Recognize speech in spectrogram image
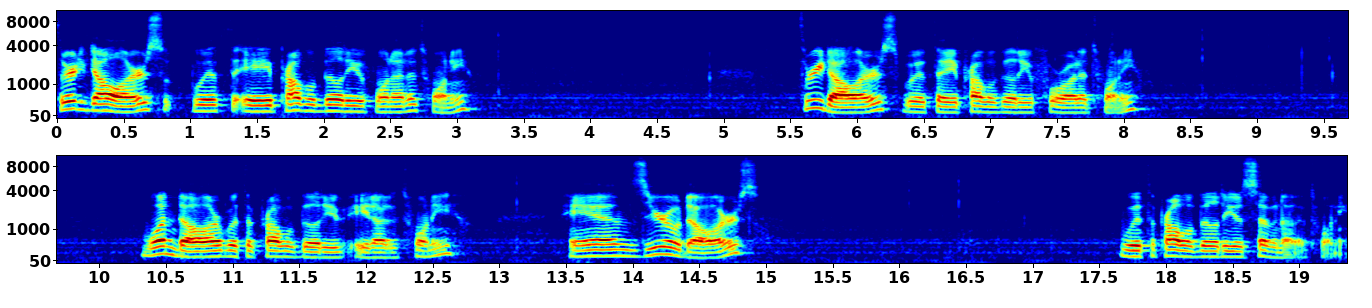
$30 with a probability of 1 out of 20. $3 with a probability of 4 out of 20. $1 with a probability of 8 out of 20. And $0 with a probability of 7 out of 20.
